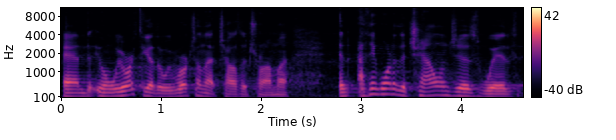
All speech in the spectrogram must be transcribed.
And when we worked together, we worked on that childhood trauma. And I think one of the challenges with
